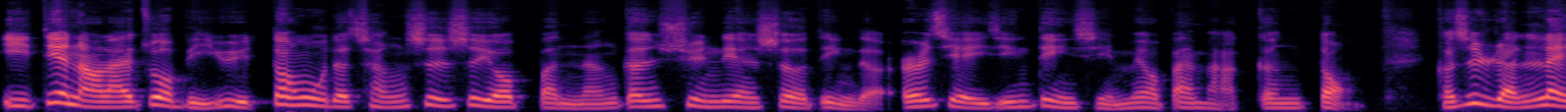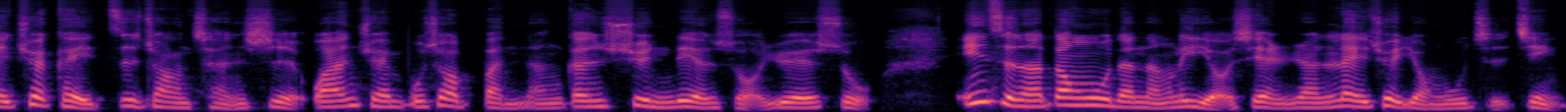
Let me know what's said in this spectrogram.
以电脑来做比喻，动物的城市是由本能跟训练设定的，而且已经定型，没有办法更动。可是人类却可以自创城市，完全不受本能跟训练所约束。因此呢，动物的能力有限，人类却永无止境。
